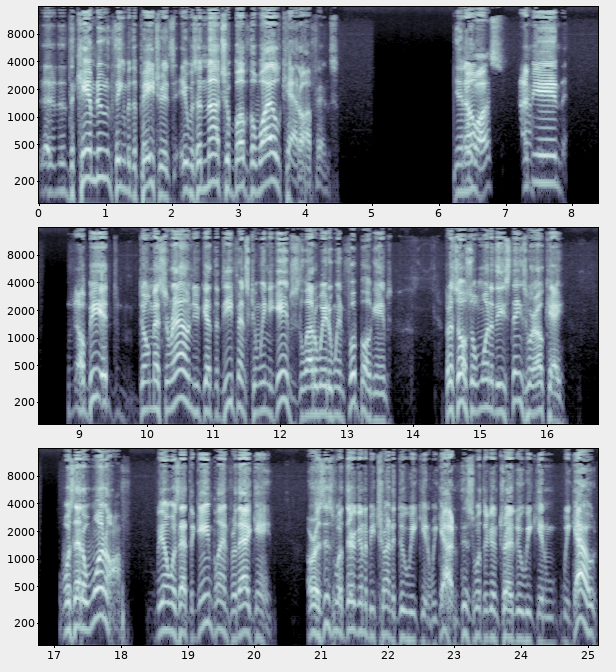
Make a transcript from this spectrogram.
the, the Cam Newton thing with the Patriots, it was a notch above the Wildcat offense. You know, it was. I mean, albeit don't mess around. You get the defense can win you games. There's a lot of way to win football games, but it's also one of these things where okay, was that a one-off? You know, was that the game plan for that game, or is this what they're going to be trying to do week in week out? If this is what they're going to try to do week in week out,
